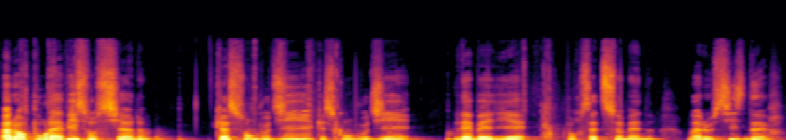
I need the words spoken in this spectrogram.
Alors pour la vie sociale, qu'est-ce qu'on vous dit Qu'est-ce qu'on vous dit les béliers pour cette semaine? On a le 6 d'air.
